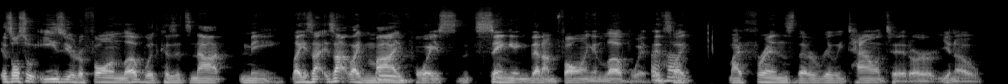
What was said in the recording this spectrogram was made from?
it's also easier to fall in love with because it's not me like it's not it's not like my mm. voice that's singing that i'm falling in love with uh-huh. it's like my friends that are really talented or you know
